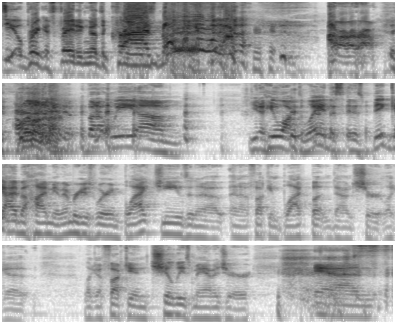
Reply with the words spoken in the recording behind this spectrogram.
Deal breakers fading of the cries. but we um you know he walked away and this, and this big guy behind me i remember he was wearing black jeans and a, and a fucking black button down shirt like a like a fucking chili's manager and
